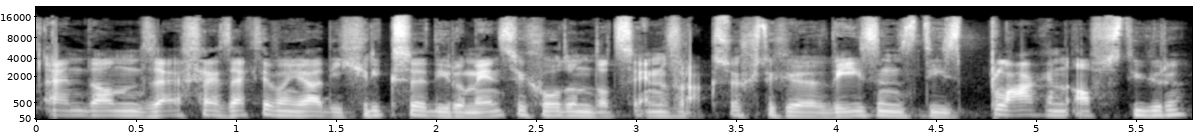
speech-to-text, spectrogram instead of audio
en dan zegt hij van ja, die Griekse, die Romeinse goden, dat zijn wraakzuchtige wezens die plagen afsturen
